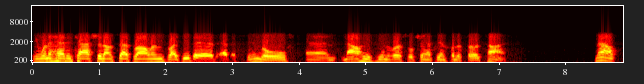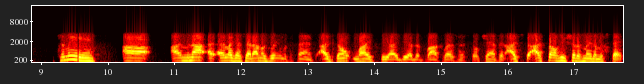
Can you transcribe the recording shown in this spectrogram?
he went ahead and cashed it on Seth Rollins like he did at Extreme Rules, and now he's the Universal Champion for the third time. Now, to me, uh, I'm not, and like I said, I'm agreeing with the fans. I don't like the idea that Brock Lesnar is still champion. I, st- I felt he should have made a mistake.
